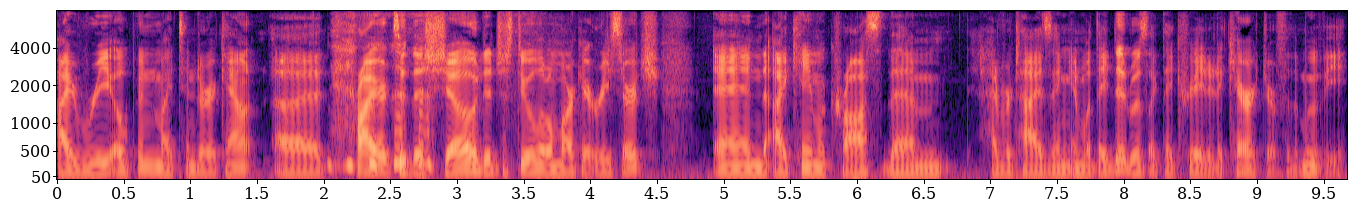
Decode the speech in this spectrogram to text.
I reopened my Tinder account uh, prior to this show to just do a little market research, and I came across them advertising and what they did was like they created a character for the movie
